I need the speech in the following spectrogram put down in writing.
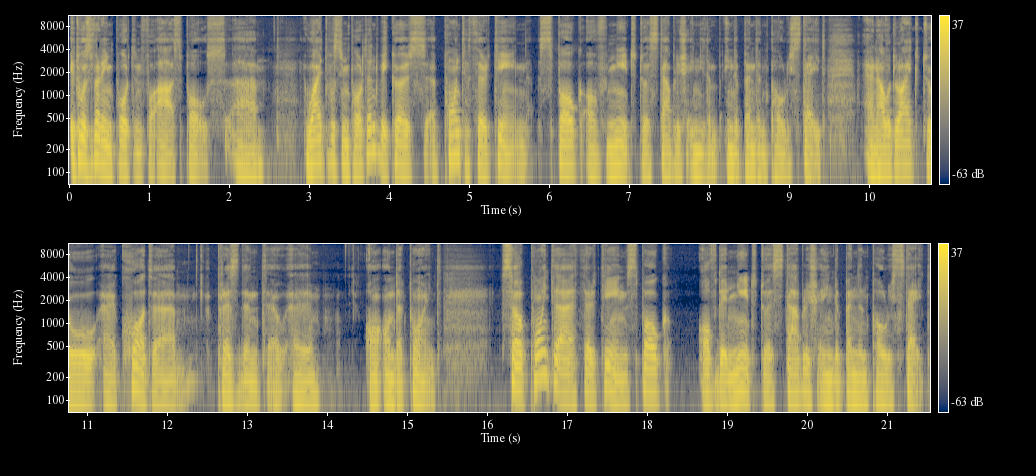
It was very important for us, Poles. Uh, why it was important? Because uh, point 13 spoke of need to establish an independent Polish state. And I would like to uh, quote uh, President uh, uh, on, that point. So point uh, 13 spoke of the need to establish an independent Polish state,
